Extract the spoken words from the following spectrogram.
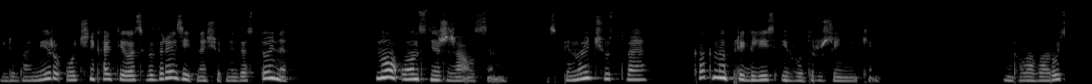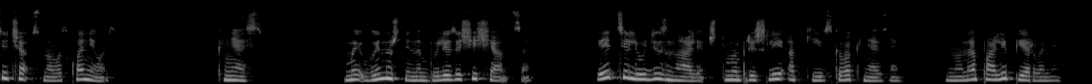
Любомиру очень хотелось возразить насчет недостойных, но он сдержался, спиной чувствуя, как напряглись его дружинники. Голова Русича снова склонилась. «Князь, мы вынуждены были защищаться. Эти люди знали, что мы пришли от киевского князя, но напали первыми.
